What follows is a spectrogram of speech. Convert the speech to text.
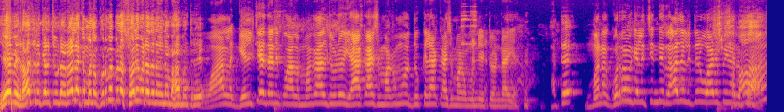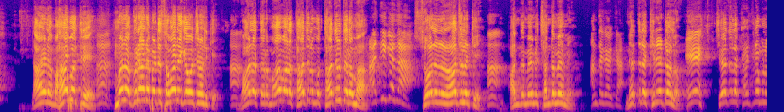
ఏమి రాజులు గెలిచి ఉన్నారా? లేక మనం కుర్మ పిల్ల సోలి ఉన్నది నాయన మహామంత్రి? వాళ్ళ గెలిచేదానికి వాళ్ళ మగాలు చూడు యాకాశ మగము దుక్కులేకాశ మగము ఉన్నట్టు ఉండాయి అంటే? మన గుర్రం గెలిచింది రాజులు ఇద్దరు వాడిపోయినారు. నాయన మహామంత్రి ఆ. మన గురాన్ని బట్టి సవారీగా వచ్చడానికి ఆ. వాళ్ళ తరమా వాళ్ళ తాజుల ముత్తాజుల తరమా. అది కదా. సోలిన రాజులకి అందమేమి చందమేమి? అంతగాక. నెత్తిన కిరీటాలు. ఏ. చేతుల కంకణములు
